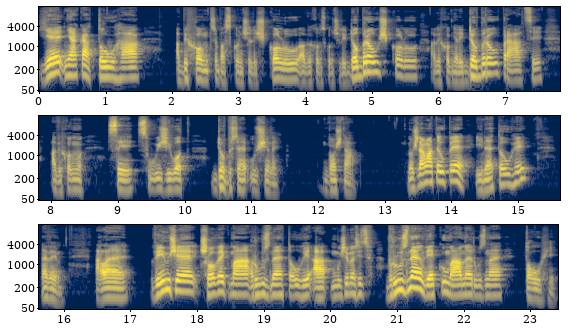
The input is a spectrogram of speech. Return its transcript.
Je nějaká touha, abychom třeba skončili školu, abychom skončili dobrou školu, abychom měli dobrou práci, abychom si svůj život dobře užili. Možná. Možná máte úplně jiné touhy, nevím. Ale vím, že člověk má různé touhy a můžeme říct, v různém věku máme různé touhy.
